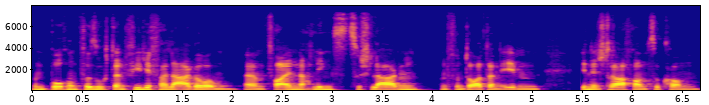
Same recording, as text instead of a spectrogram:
und Bochum versucht dann viele Verlagerungen, ähm, vor allem nach links zu schlagen und von dort dann eben in den Strafraum zu kommen.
